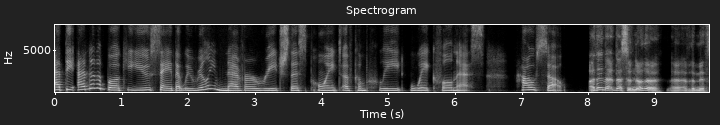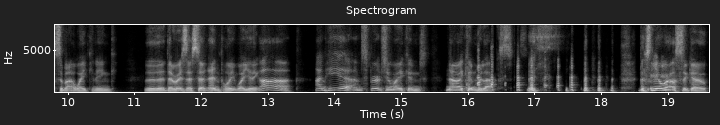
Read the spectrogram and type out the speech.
At the end of the book, you say that we really never reach this point of complete wakefulness. How so? I think that that's another uh, of the myths about awakening there is a certain endpoint where you think, ah, I'm here, I'm spiritually awakened. Now I can relax. There's nowhere else to go.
